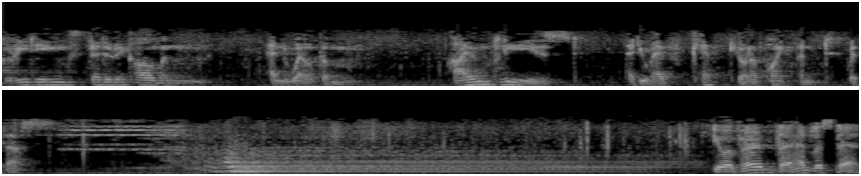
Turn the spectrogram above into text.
Greetings, Frederick Holman, and welcome. I am pleased that you have kept your appointment with us. You have heard The Headless Dead,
